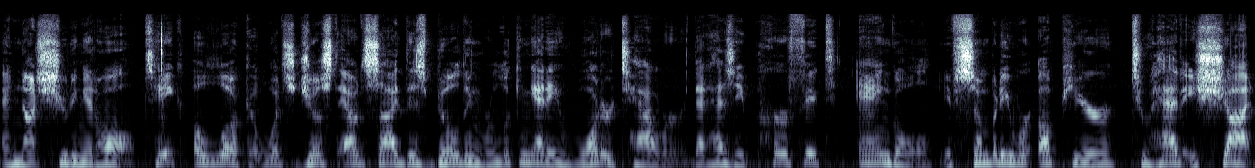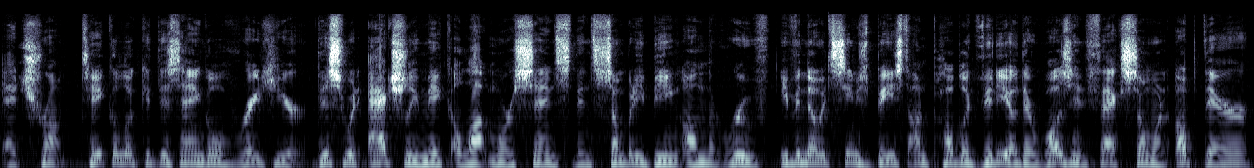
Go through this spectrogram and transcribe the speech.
and not shooting at all. Take a look at what's just outside this building. We're looking at a water tower that has a perfect angle if somebody were up here to have a shot at Trump. Take a look at this angle right here. This would actually make a lot more sense than somebody being on the roof, even though it seems based on public video, there was in fact someone up there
